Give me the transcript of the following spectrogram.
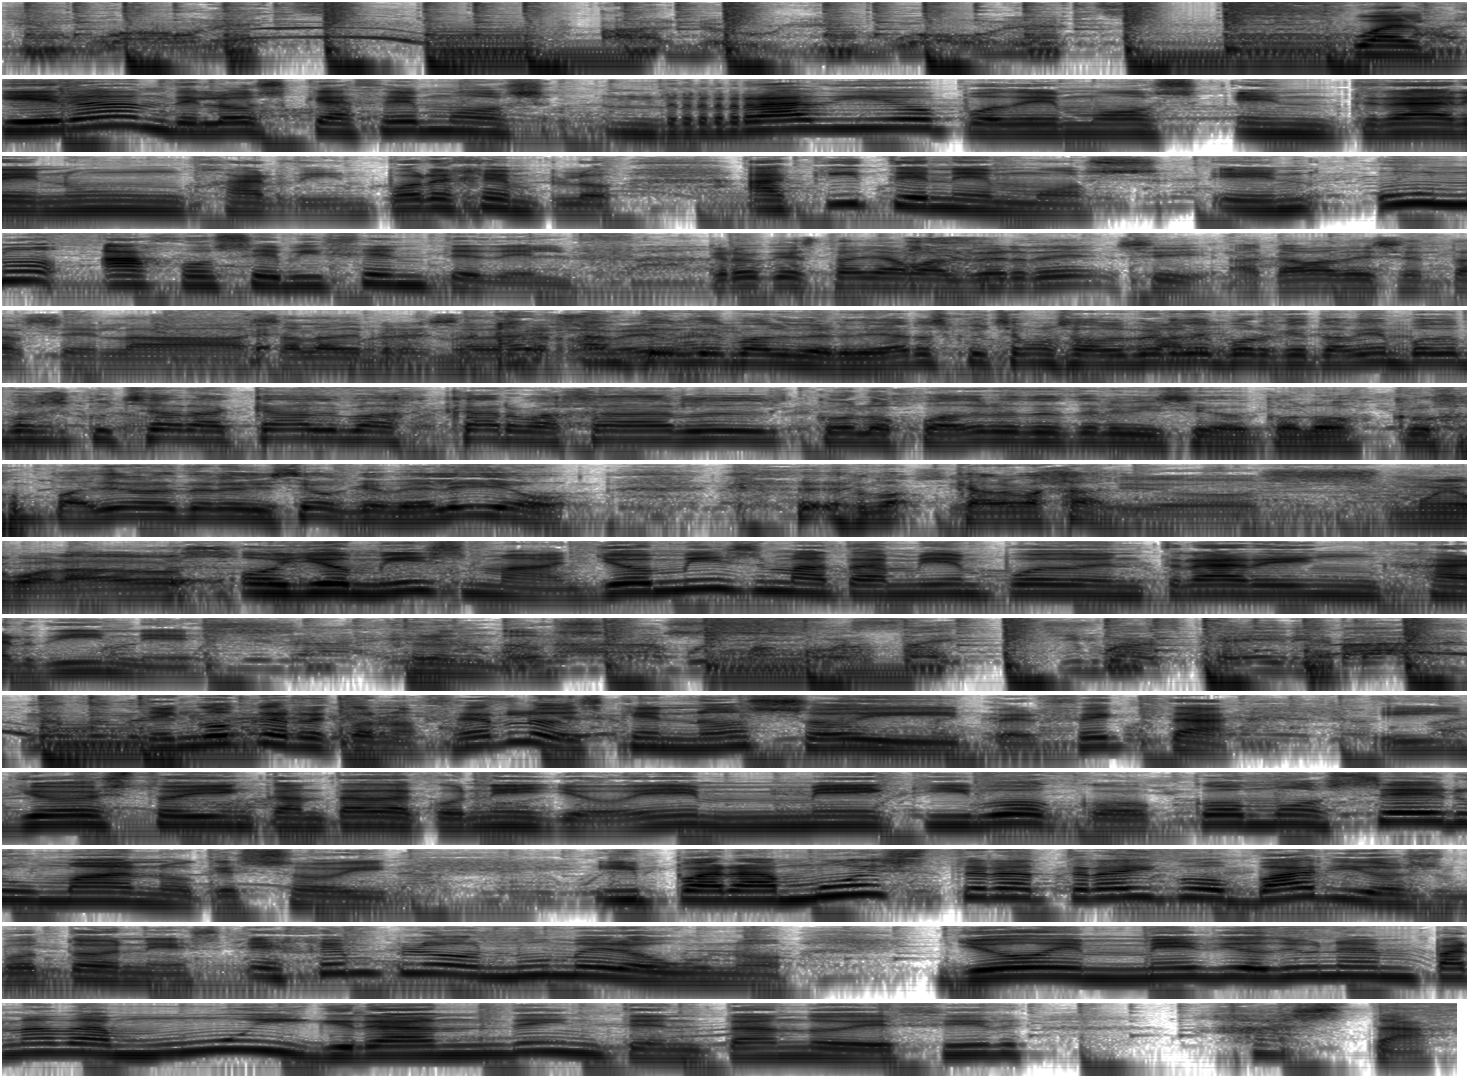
Cualquiera de los que hacemos radio podemos entrar en un jardín. Por ejemplo, aquí tenemos en uno a José Vicente Delfa. Creo que está ya Valverde, sí, acaba de sentarse en la sala de prensa de Bernabéu. Antes de Valverde, ahora escuchamos a Valverde porque también podemos escuchar a Calva Carvajal con los jugadores de televisión, con los compañeros de televisión, que me lío. Carvajal. Muy igualados. O yo misma, yo misma también puedo entrar en jardines frondosos. Tengo que reconocerlo, es que no soy perfecta y yo estoy encantada con ello, ¿eh? me equivoco como ser humano que soy. Y para muestra traigo varios botones. Ejemplo número uno, yo en medio de una empanada muy grande intentando decir hashtag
